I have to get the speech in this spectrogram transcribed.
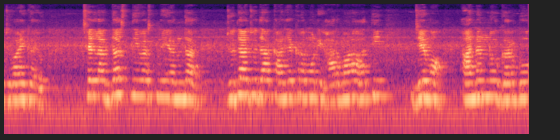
ઉજવાઈ ગયો. છેલ્લા દસ દિવસની અંદર જુદા જુદા કાર્યક્રમોની હારમાળા હતી, જેમાં આનંદનો ગરબો,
